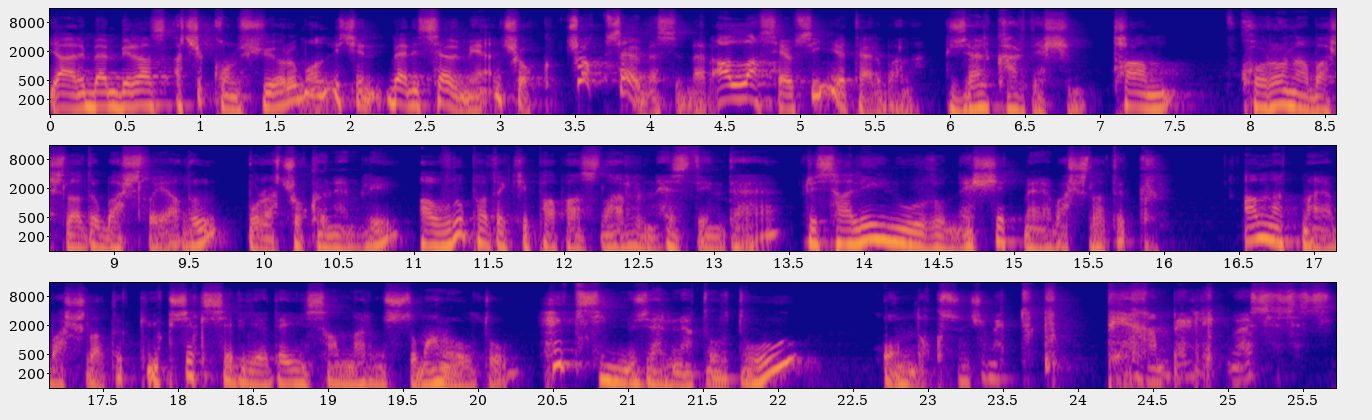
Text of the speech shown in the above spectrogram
Yani ben biraz açık konuşuyorum onun için beni sevmeyen çok. Çok sevmesinler. Allah sevsin yeter bana. Güzel kardeşim tam korona başladı başlayalı. Bura çok önemli. Avrupa'daki papazların nezdinde Risale-i Nur'u neşretmeye başladık. Anlatmaya başladık. Yüksek seviyede insanlar Müslüman oldu. Hepsinin üzerine durduğu 19. mektup. Peygamberlik müessesesi.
